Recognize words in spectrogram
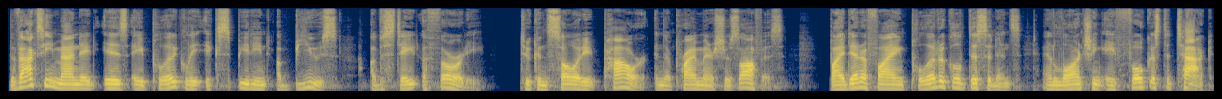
The vaccine mandate is a politically expedient abuse of state authority to consolidate power in the Prime Minister's office by identifying political dissidents and launching a focused attack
